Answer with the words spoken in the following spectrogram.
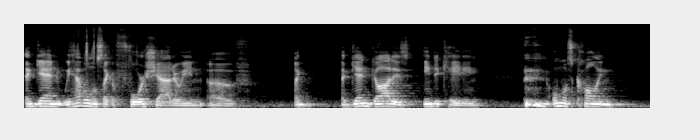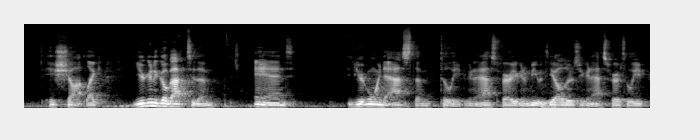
again we have almost like a foreshadowing of like again god is indicating almost calling his shot like you're going to go back to them and you're going to ask them to leave. You're going to ask pharaoh you're going to meet with the mm-hmm. elders you're going to ask pharaoh to leave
